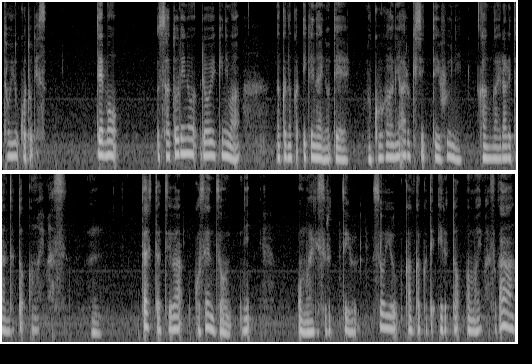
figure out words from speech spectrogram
ということです。でも悟りの領域にはなかなか行けないので向こう側にある岸っていうふうに考えられたんだと思います、うん、私たちはご先祖にお参りするっていうそういう感覚でいると思いますが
